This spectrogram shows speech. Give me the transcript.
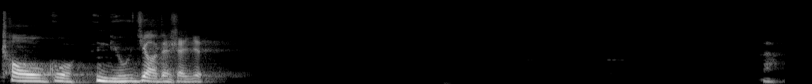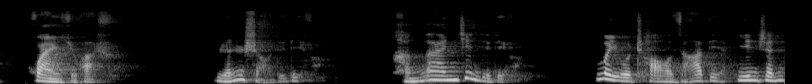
超过牛叫的声音啊。换一句话说，人少的地方。很安静的地方，没有吵杂的音声，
